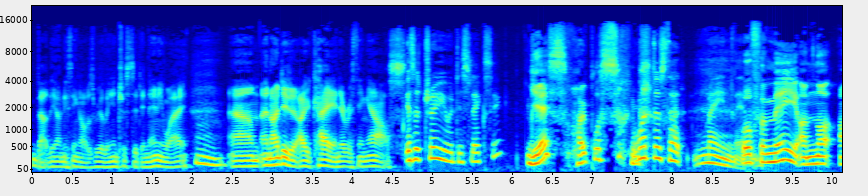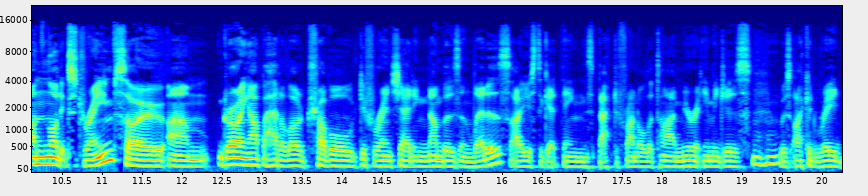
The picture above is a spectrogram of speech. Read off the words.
about the only thing I was really interested in anyway. Um, and I did it okay in everything else. Is it true you were dyslexic? Yes, hopeless. What does that mean then? Well, for me, I'm not. I'm not extreme. So, um, growing up, I had a lot of trouble differentiating numbers and letters. I used to get things back to front all the time. Mirror images was I could read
